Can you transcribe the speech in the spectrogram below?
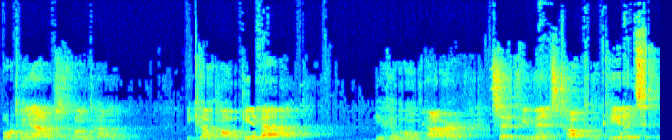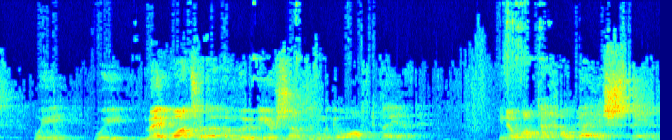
14 hours is a long time. You come home, give out. You come home tired. Sit a few minutes, talk to the kids. We, we may watch a, a movie or something. We go off to bed. You know what? That whole day is spent.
